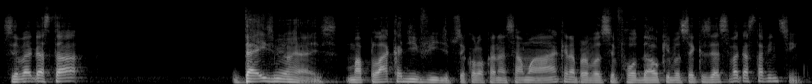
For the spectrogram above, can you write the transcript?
você vai gastar 10 mil reais. Uma placa de vídeo pra você colocar nessa máquina, para você rodar o que você quiser, você vai gastar 25.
